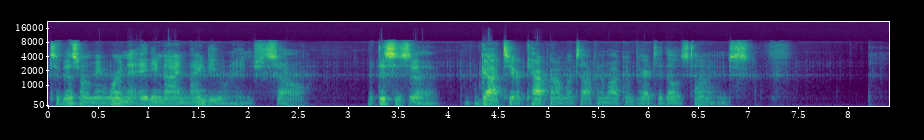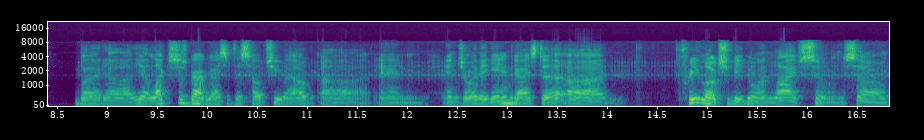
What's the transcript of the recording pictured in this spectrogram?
to this one, I mean, we're in the 89, 90 range. So, but this is a god tier Capcom we're talking about compared to those times. But uh, yeah, like subscribe, guys, if this helps you out, uh, and enjoy the game, guys. The uh, preload should be going live soon, so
